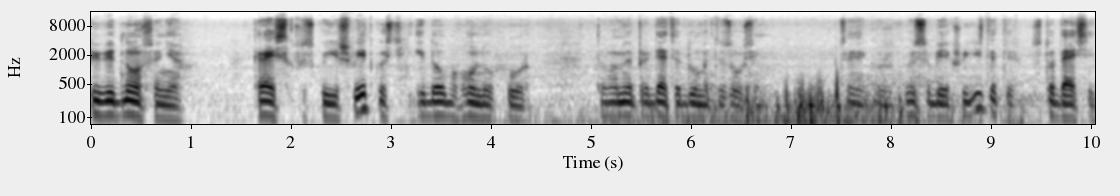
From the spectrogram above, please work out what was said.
співвідношення крейсерської швидкості і до обгону фур, то вам не прийдеться думати зовсім. Це я кажу, ви собі, якщо їздите 110,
